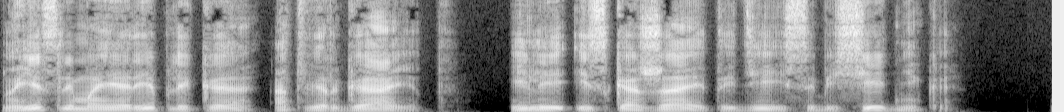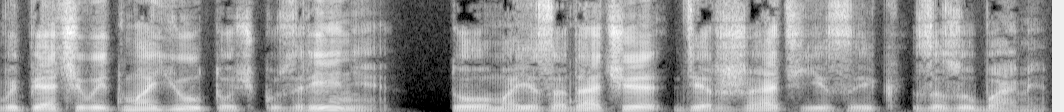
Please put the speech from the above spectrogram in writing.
Но если моя реплика отвергает или искажает идеи собеседника, выпячивает мою точку зрения, то моя задача — держать язык за зубами.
